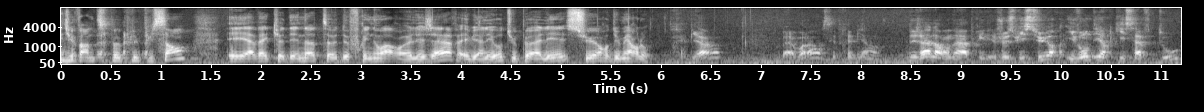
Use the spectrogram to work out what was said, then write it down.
du vin un petit peu plus puissant et avec des notes de fruits noirs légères, eh bien Léo, tu peux aller sur du merlot. Très bien. Ben voilà, c'est très bien. Déjà là, on a appris. Je suis sûr, ils vont dire qu'ils savent tout,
